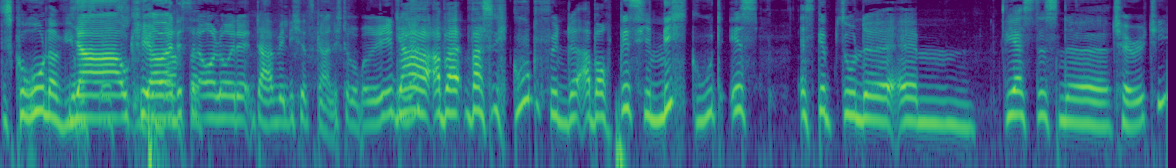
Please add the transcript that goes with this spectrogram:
das Coronavirus Ja, okay, aber das sind auch Leute, da will ich jetzt gar nicht darüber reden. Ja, aber was ich gut finde, aber auch ein bisschen nicht gut, ist, es gibt so eine, ähm, wie heißt das, eine, Ne? Charity?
